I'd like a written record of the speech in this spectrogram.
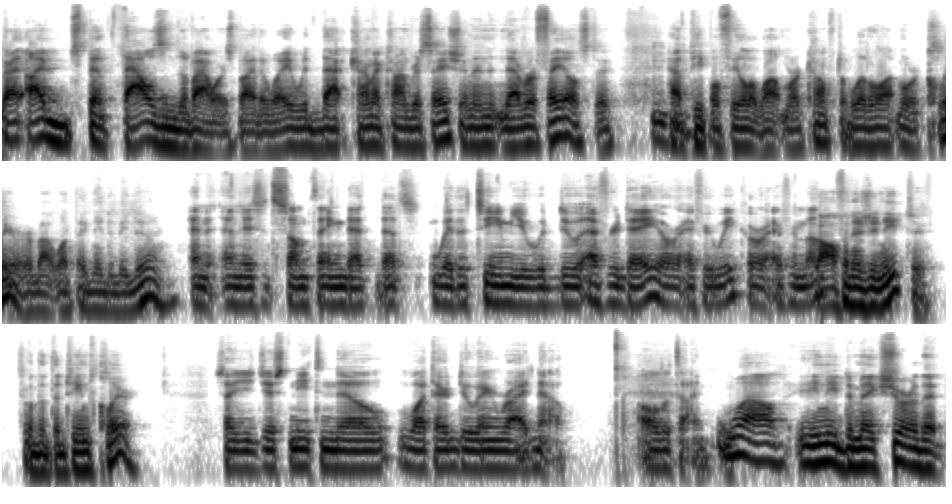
I, have spent thousands of hours, by the way, with that kind of conversation, and it never fails to mm-hmm. have people feel a lot more comfortable and a lot more clear about what they need to be doing. And and is it something that that's with a team you would do every day or every week or every month? As often as you need to, so that the team's clear. So you just need to know what they're doing right now, all the time. Well, you need to make sure that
